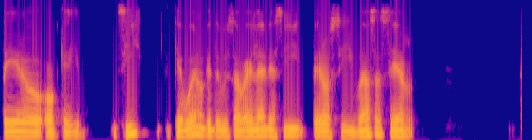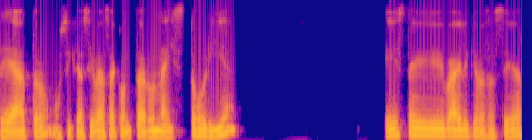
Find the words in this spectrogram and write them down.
pero ok, sí, qué bueno que te gusta bailar y así, pero si vas a hacer teatro, música, si vas a contar una historia, este baile que vas a hacer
